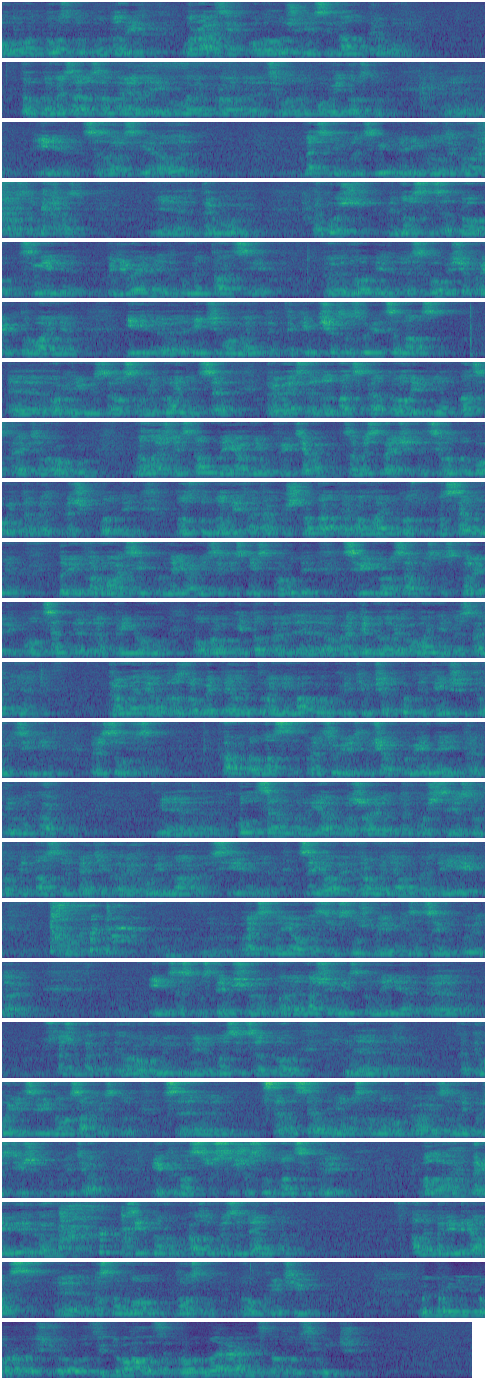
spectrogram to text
цілодобового доступу до них у разі оголошення сигналу тривоги. Тобто ми зараз говорили і говоримо про е, цілодобовий доступ, е, і це зараз є, але внесені будуть зміни іменно в законодавство під час е, тривоги. Також відноситься до зміни будівельної документації, нові сховища проєктування і інші моменти. Такі. Що стосується нас, органів місцевого самоврядування, це привести до 25 липня 2023 року належний стан, наявні укриття, забезпечити цілодобовий та безшкодний доступ до них, а також надати онлайн доступ населенню до інформації про наявні захисні споруди цивільного захисту, створити кол-центри для прийому, обробки та е, оперативного реагування для звернення громадян, розробити електронні мапи укриттів, чат-боти та інші інформаційні ресурси. Карта у нас працює з початку війни, інтерактивна карта. Е, Кол-центр, я вважаю, також це є служба 1505, яка реагує на всі е, заяви громадян, передає їх у е, в разі наявності служби, які за це відповідають. І в зв'язку з тим, що наше місто не є, скажімо так, категорованим, не відноситься до е, категорії цивільного захисту, все, все населення в основному укривається в найпростіших укриттях. Їх у нас 623. Була перевірка згідно указу президента, але перевірялась е, в основному доступ до укриттів. Ми промоніторили, що звітувалося про одне, а реальність там зовсім інша.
